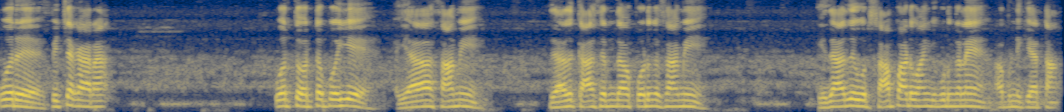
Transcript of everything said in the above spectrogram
ஒரு பிச்சைக்காரன் ஒருத்தர்கிட்ட போய் ஐயா சாமி ஏதாவது காசு இருந்தால் போடுங்க சாமி. ஏதாவது ஒரு சாப்பாடு வாங்கி கொடுங்களேன் அப்படின்னு கேட்டான்.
